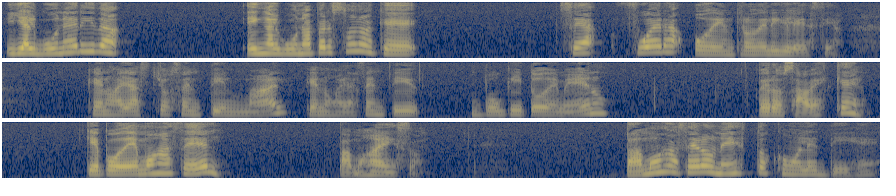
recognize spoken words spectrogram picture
Y alguna herida en alguna persona que sea fuera o dentro de la iglesia. Que nos haya hecho sentir mal, que nos haya sentido un poquito de menos. Pero ¿sabes qué? ¿Qué podemos hacer? Vamos a eso. Vamos a ser honestos, como les dije.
